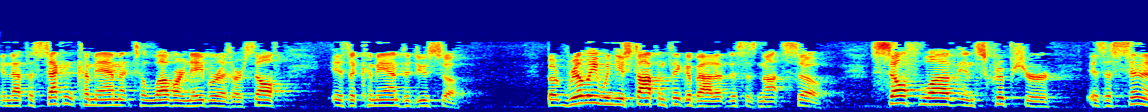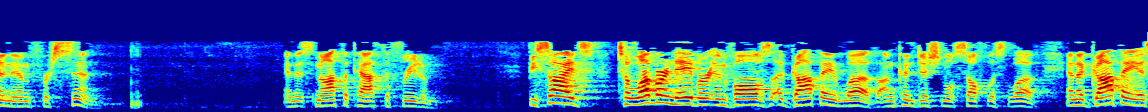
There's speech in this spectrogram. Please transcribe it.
and that the second commandment to love our neighbor as ourselves is a command to do so. But really, when you stop and think about it, this is not so. Self love in Scripture is a synonym for sin. And it's not the path to freedom. Besides, to love our neighbor involves agape love, unconditional, selfless love. And agape is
